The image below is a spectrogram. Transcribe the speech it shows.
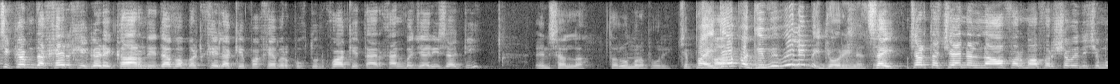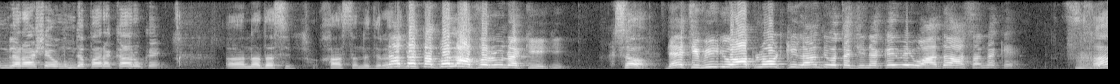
چې کوم د خیر ښېګړې کار دی دا به بټخیله کې په خیبر پښتونخوا کې طاهر خان به جاري ساتي ان شاء الله تر عمره پوري چې پیدا پکې وی ویلې به جوړی نه صحیح چرته چینل نه افر ما فر شوی دی چې مونږ لراشه او مونږ د پاره کار وکړي نه داسې خاصه نه درا نه دا ته بل افرونه کیږي څه دا چې ویډیو اپلوډ کی لاندې وته جنکې وی واده اسانه کې ها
